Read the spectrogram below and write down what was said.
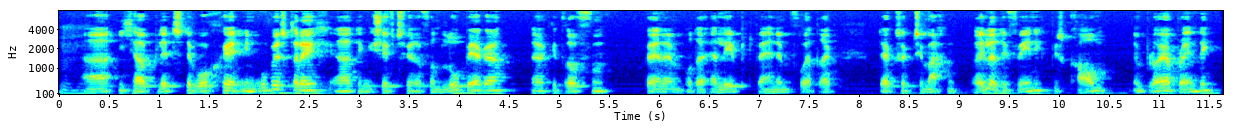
Mhm. Äh, ich habe letzte Woche in Oberösterreich äh, den Geschäftsführer von Lohberger äh, getroffen bei einem, oder erlebt bei einem Vortrag der hat gesagt, sie machen relativ wenig bis kaum Employer Branding,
